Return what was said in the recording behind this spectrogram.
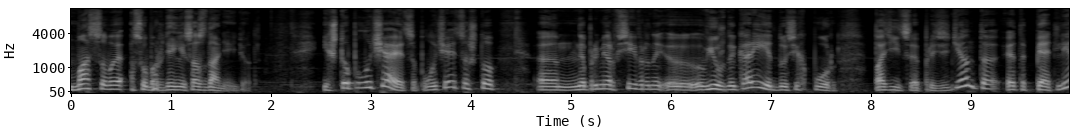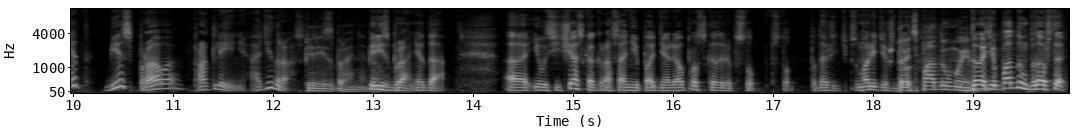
массовое освобождение сознания идет. И что получается? Получается, что, э, например, в, Северной, э, в Южной Корее до сих пор позиция президента – это пять лет без права продления. Один раз. Переизбрание. Переизбрание, да. да. И вот сейчас как раз они подняли вопрос, сказали, стоп, стоп, подождите, посмотрите, что... Давайте подумаем. Давайте подумаем, потому что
